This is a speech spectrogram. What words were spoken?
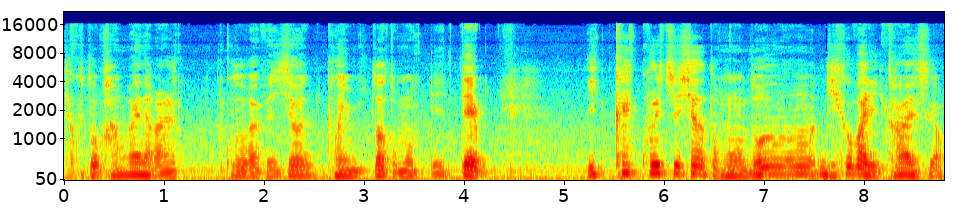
ってことを考えながらやることがやっぱり一番ポイントだと思っていて一回孤立しちゃうともうどうもリカバリーいかないんですよ。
